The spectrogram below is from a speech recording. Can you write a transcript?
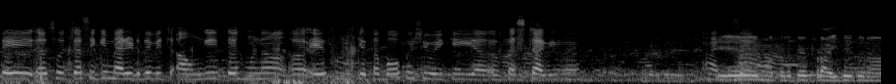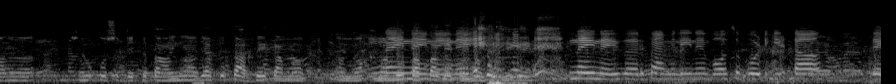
ਤੇ ਸੋਚਿਆ ਸੀ ਕਿ ਮੈਰਿਟ ਦੇ ਵਿੱਚ ਆਉਂਗੀ ਤੇ ਹੁਣ ਇਹ ਸੁਣ ਕੇ ਤਾਂ ਬਹੁਤ ਖੁਸ਼ੀ ਹੋਈ ਕਿ ਫਸਟ ਆ ਗਈ ਮੈਂ। ਹਾਂਜੀ ਸਰ। ਮਤਲਬ ਕਿ ਪੜ੍ਹਾਈ ਦੇ ਦੌਰਾਨ ਤੁਹਾਨੂੰ ਕੁਝ ਦਿੱਕਤਾਂ ਆਈਆਂ ਜਾਂ ਕੋਈ ਘਰ ਦੇ ਕੰਮ ਮੰਮੀ ਪਾਪਾ ਦੇ ਕੰਮ ਸੀਗੇ? ਨਹੀਂ ਨਹੀਂ ਸਰ ਫੈਮਿਲੀ ਨੇ ਬਹੁਤ ਸਪੋਰਟ ਕੀਤਾ। ਤੇ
